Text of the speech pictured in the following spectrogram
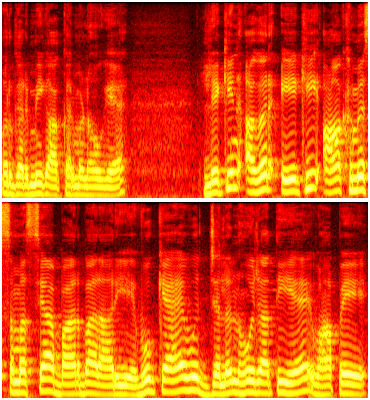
और गर्मी का आक्रमण हो गया है। लेकिन अगर एक ही आँख में समस्या बार बार आ रही है, वो क्या है? वो जलन हो जाती है, वहाँ पे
